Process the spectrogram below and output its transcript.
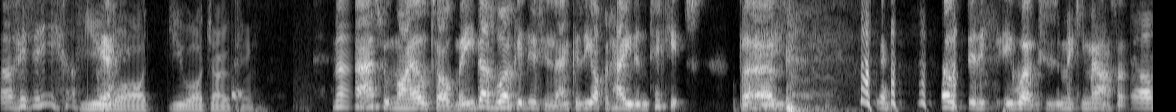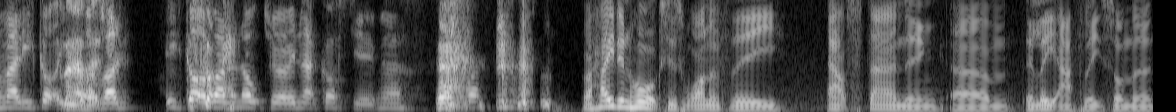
Oh, is he? You Yeah. are you are joking. No, that's what my old told me. He does work at Disneyland because he offered Hayden tickets. But um, yeah. Else did he, he works as a Mickey Mouse. oh man, he's got he's No, got that's- to run. He's got to got- run an ultra in that costume. Yeah. Well, Hayden Hawks is one of the outstanding um, elite athletes on the,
